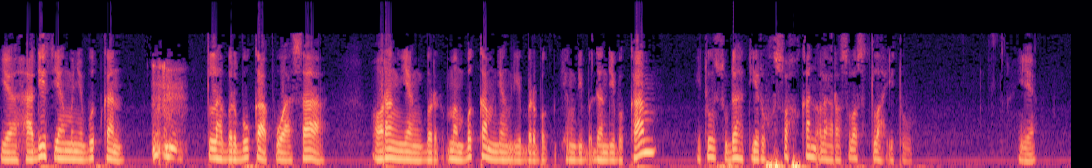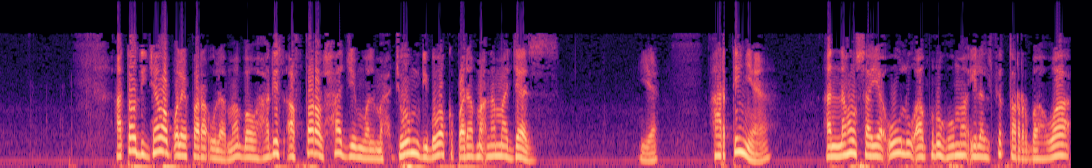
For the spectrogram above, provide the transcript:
ya hadis yang menyebutkan telah berbuka puasa orang yang ber, membekam yang di, yang di, dan dibekam itu sudah dirukhsahkan oleh Rasulullah setelah itu. Ya. Atau dijawab oleh para ulama bahwa hadis aftar al-hajim wal mahjum dibawa kepada makna majaz. Ya. Artinya annahu sayaqulu amruhuma ilal fitr bahwa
